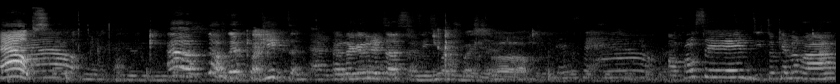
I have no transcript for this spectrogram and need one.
Alps. No, they're dites. They're giving it to us. Uh, En français, dites aux caméras.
